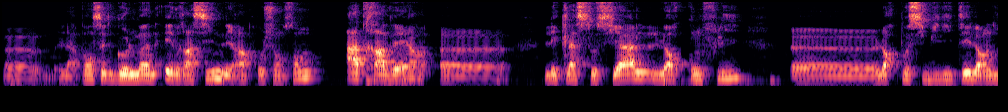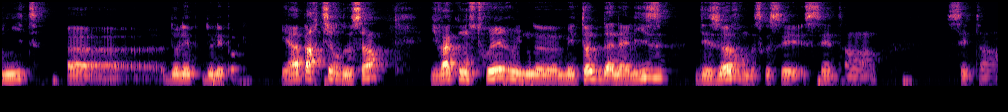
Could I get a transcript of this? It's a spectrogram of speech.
la pensée de Goldman et de Racine, les rapprocher ensemble à travers les classes sociales, leurs conflits, euh, leurs possibilités, leurs limites euh, de l'époque. Et à partir de ça, il va construire une méthode d'analyse des œuvres, parce que c'est un c'est un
